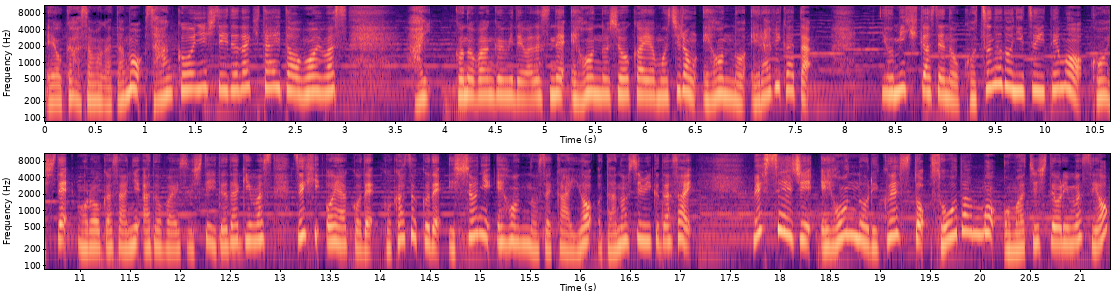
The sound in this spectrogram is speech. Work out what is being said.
えお母様方も参考にしていただきたいと思います。はい。この番組ではですね絵本の紹介はもちろん絵本の選び方読み聞かせのコツなどについてもこうして諸岡さんにアドバイスしていただきます。ぜひ親子でご家族で一緒に絵本の世界をお楽しみください。メッセージ絵本のリクエスト相談もお待ちしておりますよ。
